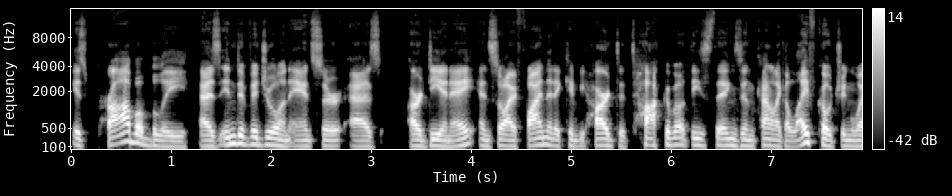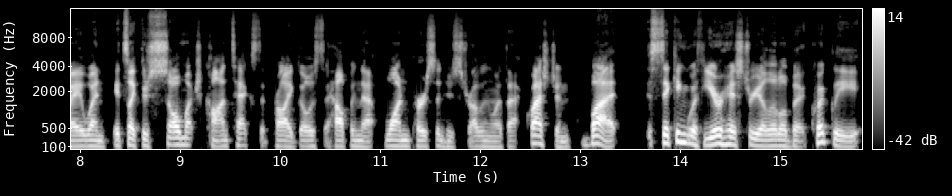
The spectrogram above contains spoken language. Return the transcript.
is probably as individual an answer as our DNA. And so I find that it can be hard to talk about these things in kind of like a life coaching way when it's like there's so much context that probably goes to helping that one person who's struggling with that question. But sticking with your history a little bit quickly,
